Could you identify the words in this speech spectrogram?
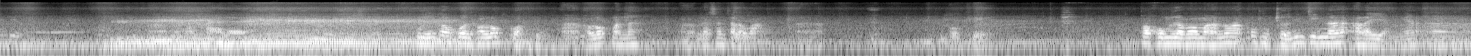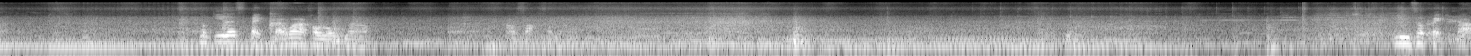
I do. ของแพ้เลย คุณจะต้องควรเคารพกฎอ่าเคารพมันนะอ่า แล้วฉันจะระวังอโอเค ก็คงจะประมาณว่าต้องฉุกเฉินจริง ๆ นะ อะไรอย่างเงี้ยเมื่อกี้ respect แปลว่าเคารพนะครับเอาฝากสำหรับรีสเปกอะ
